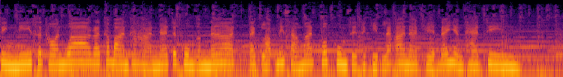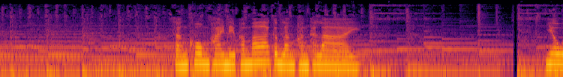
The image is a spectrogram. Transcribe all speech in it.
สิ่งนี้สะท้อนว่ารัฐบาลทหารแม้จะกุมอำนาจ แต่กลับไม่สามารถควบคุมเศรษฐกิจและอาณาเขตได้อย่างแท้จริงสังคมภายในพม่ากำลังพังทลาย เยาว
